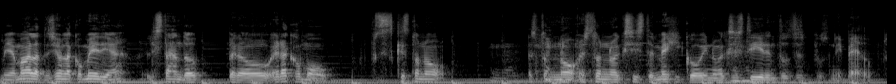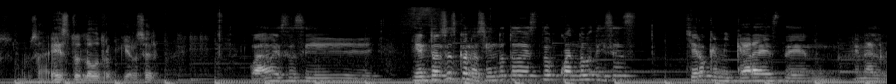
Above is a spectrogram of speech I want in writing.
me llamaba la atención la comedia, el stand-up, pero era como, pues es que esto no, esto no, esto no existe en México y no va a existir, entonces pues ni pedo. pues, o sea, esto es lo otro que quiero hacer. Wow, eso sí. Y entonces, conociendo todo esto, ¿cuándo dices, quiero que mi cara esté en, en algo?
